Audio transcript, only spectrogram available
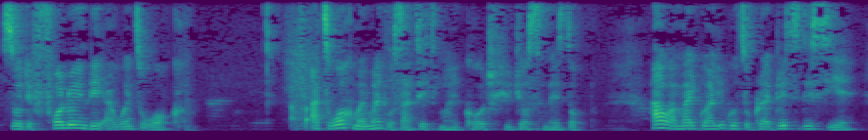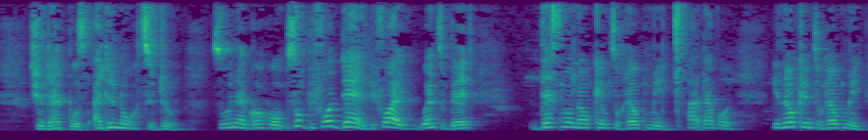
So the following day, I went to work. At work, my mind was at it. My God, you just messed up. How am I going? Are you going to graduate this year? Should I post? I don't know what to do. So when I got home, so before then, before I went to bed, Desmond now came to help me. Ah, that boy, he now came to help me.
